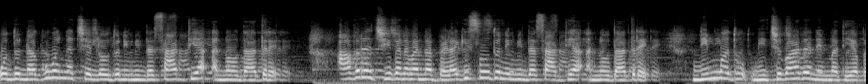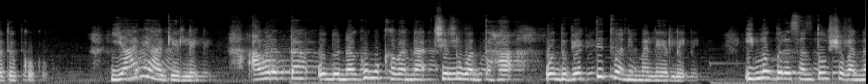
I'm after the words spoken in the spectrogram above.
ಒಂದು ನಗುವನ್ನ ಚೆಲ್ಲೋದು ನಿಮ್ಮಿಂದ ಸಾಧ್ಯ ಅನ್ನೋದಾದ್ರೆ, ಅವರ ಜೀವನವನ್ನ ಬೆಳಗಿಸೋದು ನಿಮ್ಮಿಂದ ಸಾಧ್ಯ ಅನ್ನೋದಾದ್ರೆ, ನಿಮ್ಮದು ನಿಜವಾದ ನೆಮ್ಮದಿಯ ಬದುಕು. ಯಾರೇ ಆಗಿರ್ಲಿ, ಅವರತ್ತ ಒಂದು ನಗು ಮುಖವನ್ನ ಚೆಲ್ಲುವಂತಹ ಒಂದು ವ್ಯಕ್ತಿತ್ವ ನಿಮ್ಮಲ್ಲಿ ಇರಲಿ. ಇನ್ನೊಬ್ಬರ ಸಂತೋಷವನ್ನ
